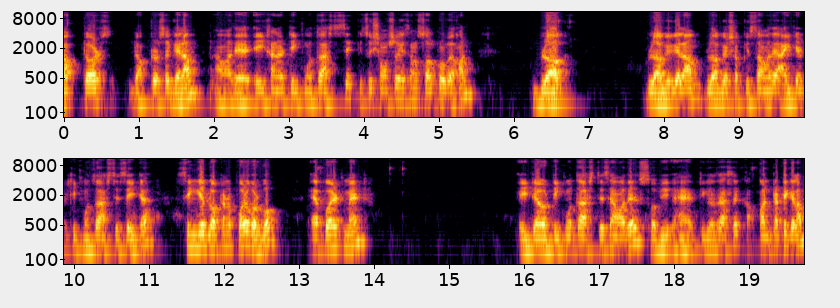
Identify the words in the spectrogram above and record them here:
ডক্টরস ডক্টরসে গেলাম। আমাদের এইখানে ঠিক মতো আসতেছে। কিছু সমস্যা আমরা সলভ করব এখন। ব্লগ ব্লগে গেলাম। ব্লগে সব কিছু আমাদের আইটেম ঠিক মতো আসতেছে এইটা। সিঙ্গেল ব্লগটা আমরা পরে করব। অ্যাপয়েন্টমেন্ট এইটাও ঠিক মতো আসতেছে আমাদের। ছবি হ্যাঁ ঠিক মতো আসছে কন্ট্রাক্টে গেলাম।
